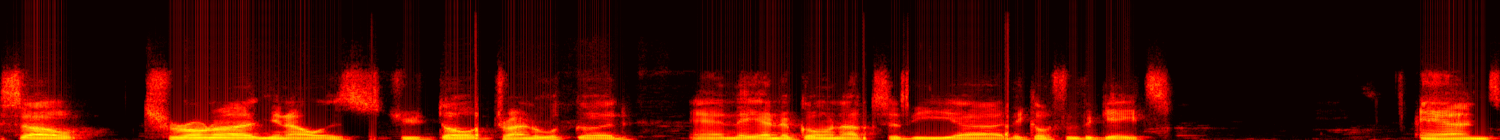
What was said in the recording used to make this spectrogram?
so Sharona, you know, is she's trying to look good, and they end up going up to the. Uh, they go through the gates, and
